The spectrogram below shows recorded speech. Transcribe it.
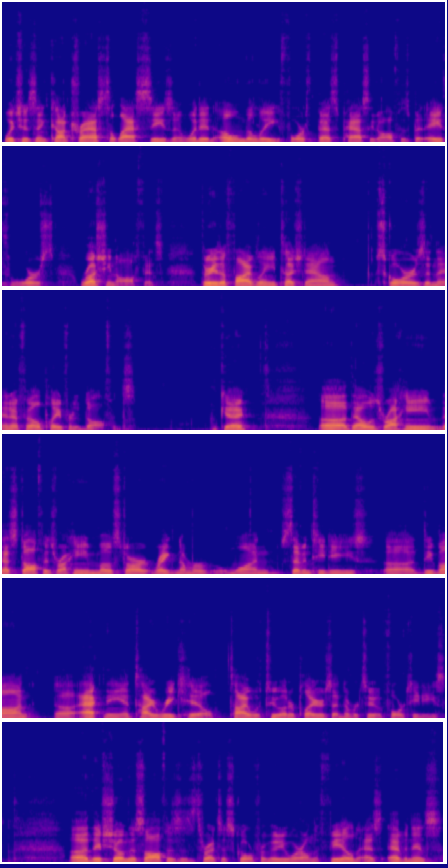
which is in contrast to last season when it owned the league fourth best passing offense but eighth worst rushing offense. Three of the five leading touchdown scorers in the NFL played for the Dolphins. Okay. Uh, that was Raheem. That's Dolphins. Raheem Mostert, ranked number one, seven TDs. Uh, Devon uh, Achane and Tyreek Hill, tied with two other players at number two and four TDs. Uh, they've shown this offense as a threat to score from anywhere on the field, as evidenced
